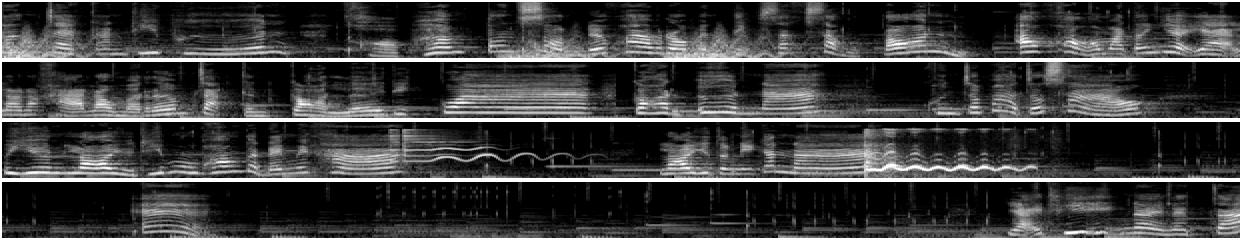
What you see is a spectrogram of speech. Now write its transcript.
ตั้งแจกันที่พื้น ขอเพิ่มต้นสนด้วยความโรแมนติกสักสองต้น เอาของออกมาตั้งเยอะแยะแล้วนะคะ เรามาเริ่มจัดกันก่อนเลยดีกว่า ก่อนอื่นนะ คุณเจ้าบ่าวเจ้าสาว ไปยืนรออยู่ที่มุมห้องกันได้ไหมคะ รออยู่ตรงนี้กันนะแอะย้ายที่อีกหน่อยนะจ๊ะ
